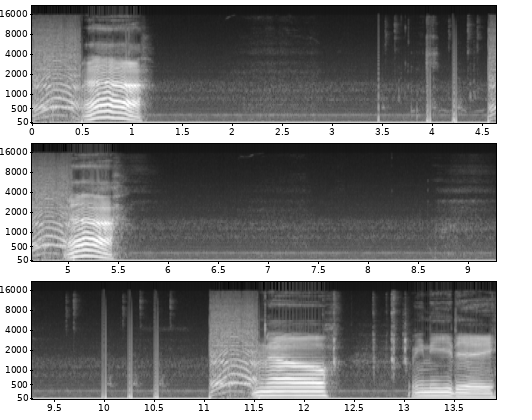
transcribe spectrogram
Ah! Ah! No. We need a...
